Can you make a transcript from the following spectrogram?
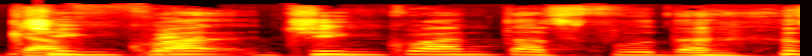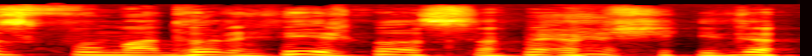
50, 50 sfumature di rosso mi è uscito.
